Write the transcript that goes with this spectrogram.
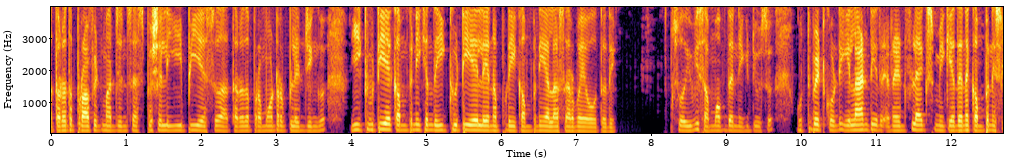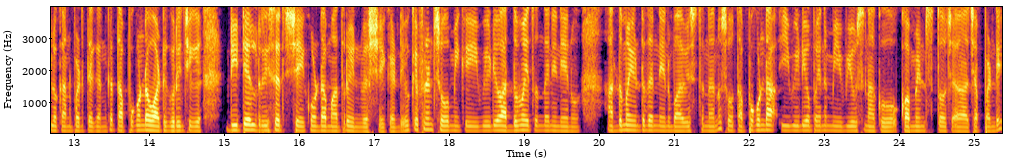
ఆ తర్వాత ప్రాఫిట్ మార్జిన్స్ ఎస్పెషల్లీ ఈపీఎస్ ఆ తర్వాత ప్రమోటర్ ప్లెడ్జింగ్ ఏ కంపెనీ కింద ఈక్విటీయే లేనప్పుడు ఈ కంపెనీ ఎలా సర్వైవ్ అవుతుంది? సో ఇవి సమ్ ఆఫ్ ద నెగిటివ్స్ గుర్తుపెట్టుకోండి ఇలాంటి రెడ్ ఫ్లాగ్స్ మీకు ఏదైనా కంపెనీస్లో కనపడితే కనుక తప్పకుండా వాటి గురించి డీటెయిల్ రీసెర్చ్ చేయకుండా మాత్రం ఇన్వెస్ట్ చేయకండి. ఓకే ఫ్రెండ్స్ సో మీకు ఈ వీడియో అర్థమవుతుందని నేను అర్థమై ఉంటుందని నేను భావిస్తున్నాను. సో తప్పకుండా ఈ వీడియో పైన మీ వ్యూస్ నాకు కామెంట్స్తో చెప్పండి.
